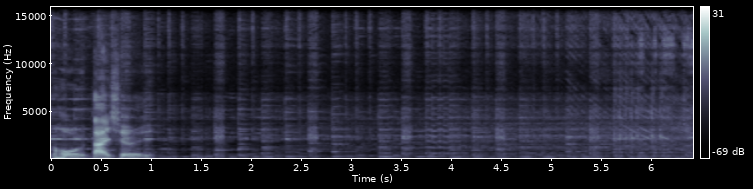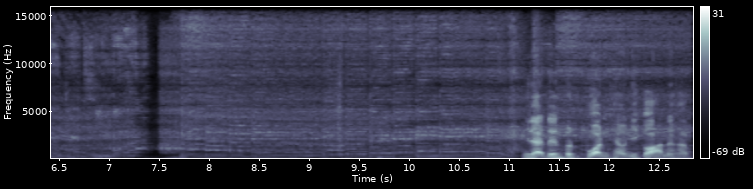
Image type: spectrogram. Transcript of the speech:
โอ้โห ตายเฉย นี่แหละเดินป่วนๆแถวนี้ก่อนนะครับ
